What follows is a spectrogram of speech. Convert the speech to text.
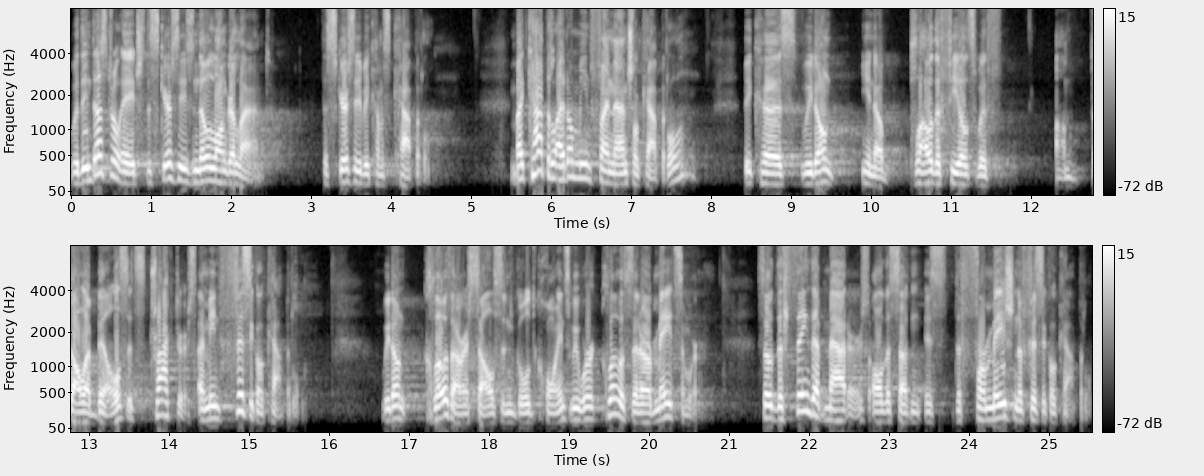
With the industrial age, the scarcity is no longer land the scarcity becomes capital. By capital, I don't mean financial capital, because we don't, you know, plow the fields with um, dollar bills. It's tractors. I mean physical capital. We don't clothe ourselves in gold coins. We wear clothes that are made somewhere. So the thing that matters all of a sudden is the formation of physical capital.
